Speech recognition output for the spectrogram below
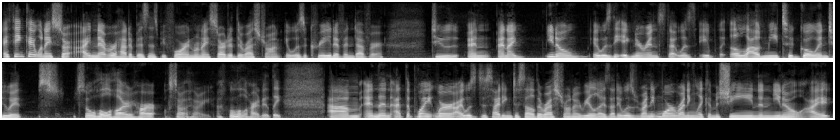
I think I, when I start, I never had a business before, and when I started the restaurant, it was a creative endeavor. To and and I, you know, it was the ignorance that was able, allowed me to go into it so wholehearted, heart, sorry, wholeheartedly. Um, and then at the point where I was deciding to sell the restaurant, I realized that it was running more running like a machine, and you know, I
